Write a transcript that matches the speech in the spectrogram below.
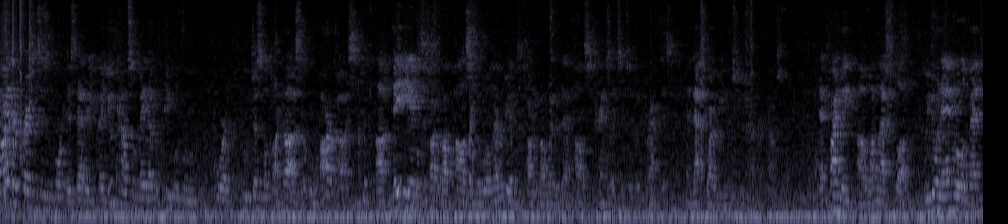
Why their presence is important is that a, a youth council made up of people who, who are, who just look like us, or who are us, uh, may be able to talk about policy, but we'll never be able to talk about whether that policy translates into good practice. And that's why we use youth our council. And finally, uh, one last plug. We do an annual event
